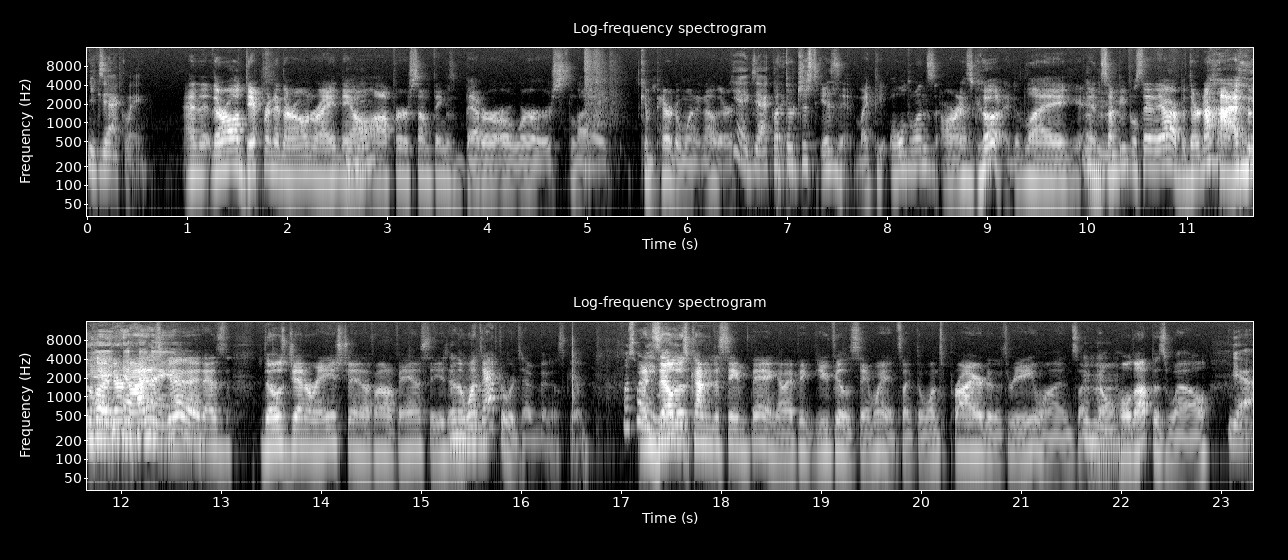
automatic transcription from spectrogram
Exactly. and they're all different in their own right. They all Mhm. offer some things better or worse, like compared to one another. Yeah. Exactly. But there just isn't. Like the old ones aren't as good. Like, and some Mhm. people say they are, but they're not. like they're Yeah, not as yeah. good as those generation of Final Fantasies, and the ones Mhm. afterwards haven't been as good. What and Zelda's kind of the same thing, and I think you feel the same way. It's like the ones prior to the 3D ones like don't Mhm. hold up as well, Yeah.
